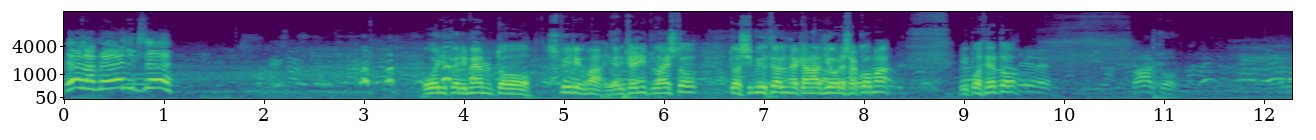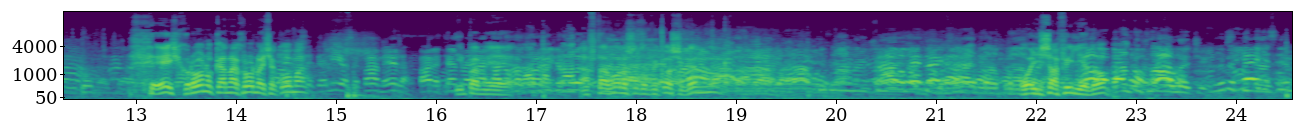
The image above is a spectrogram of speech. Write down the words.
Έλα βρε, έλειξε. Όλοι περιμένουν το σφύριγμα. Οι Γαριψανοί τουλάχιστον το σημείο θέλουν κανένα δύο ώρες ακόμα. Υποθέτω. Έχει χρόνο, κανένα χρόνο έχει ακόμα. Τελείωσε, πάμε, έλα. Πάμε, πιάσουμε Είπαμε ένα καλό αυτά μόνο στο τοπικό συμβαίνουν. Μπράβο, παιδιά. Όλοι σαν φίλοι εδώ. Μπράβο. Συνέχισε.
